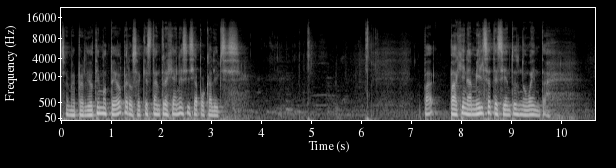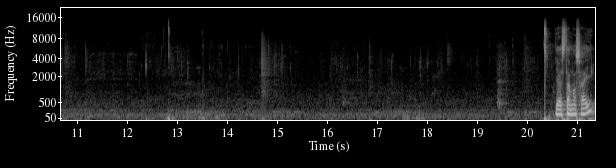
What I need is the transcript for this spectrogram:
Se me perdió Timoteo, pero sé que está entre Génesis y Apocalipsis. Página 1790. ¿Ya estamos ahí?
